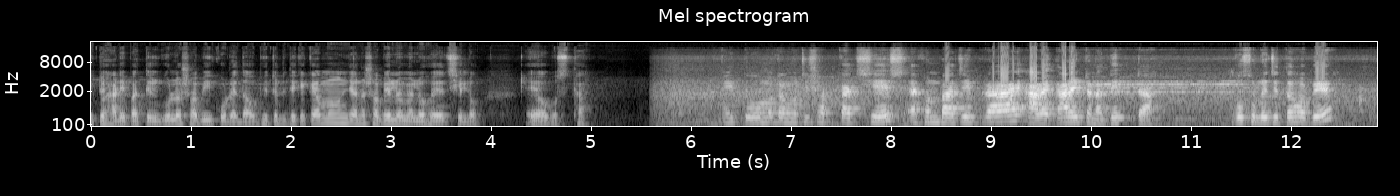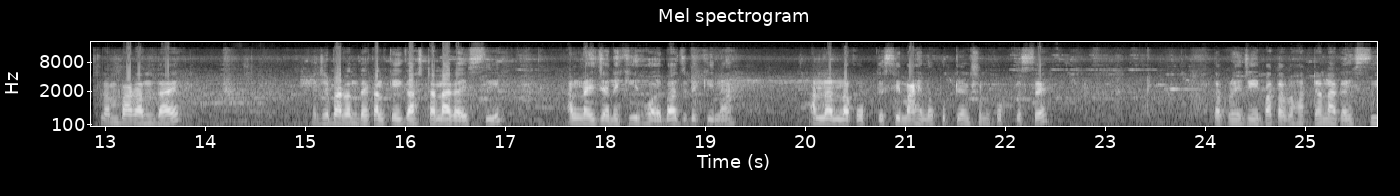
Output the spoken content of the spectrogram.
একটু হাঁড়ি পাতিলগুলো সবই করে দাও। ভিতরের দিকে কেমন যেন সব এলোমেলো হয়েছিল। এই অবস্থা। এই তো মোটামুটি সব কাজ শেষ। এখন বাজে প্রায় আড়াই, আড়াইটা না, দেড়টা। গোসলে যেতে হবে। ইসলাম বারান্দায়। এই যে বারান্দায় কালকে এই গাছটা লাগাইছি। আল্লাহ জানে কি হয়, বাজবে কি না আল্লাহ আল্লাহ করতেছি। মাহিনও খুব টেনশন করতেছে। তারপরে যে এই পাতা বাহারটা লাগাইছি,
